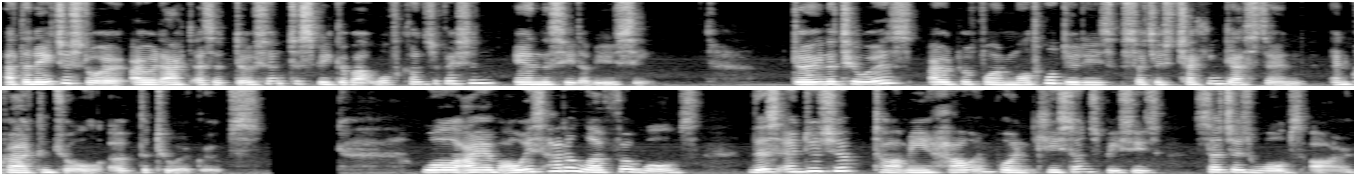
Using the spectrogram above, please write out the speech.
At the nature store, I would act as a docent to speak about wolf conservation and the CWC. During the tours, I would perform multiple duties such as checking guests in and crowd control of the tour groups. While I have always had a love for wolves, this internship taught me how important keystone species such as wolves are.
